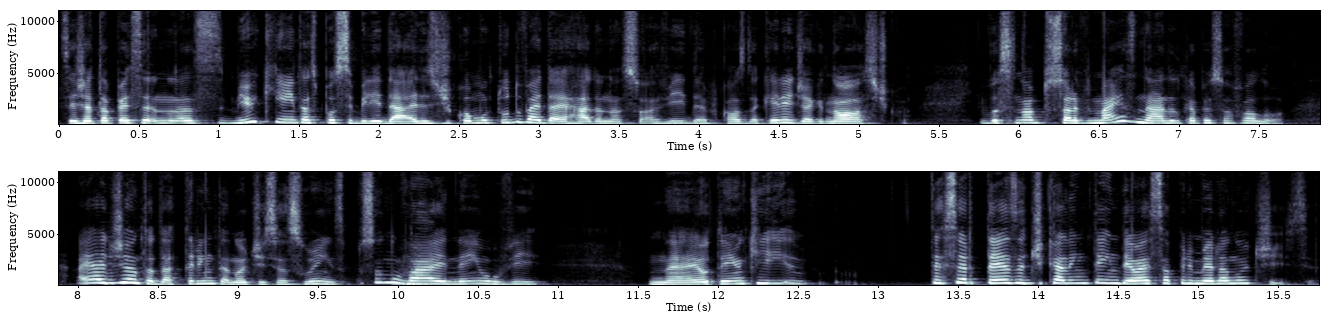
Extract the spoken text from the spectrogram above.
Você já tá pensando nas 1.500 possibilidades de como tudo vai dar errado na sua vida por causa daquele diagnóstico e você não absorve mais nada do que a pessoa falou. Aí adianta dar 30 notícias ruins, a pessoa não vai nem ouvir, né? Eu tenho que ter certeza de que ela entendeu essa primeira notícia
